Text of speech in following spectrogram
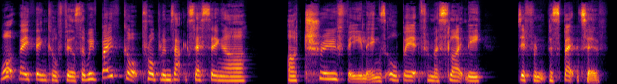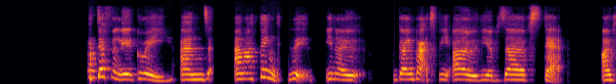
what they think or feel. So we've both got problems accessing our our true feelings, albeit from a slightly different perspective. I definitely agree. And and I think you know, going back to the O, the observe step, I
